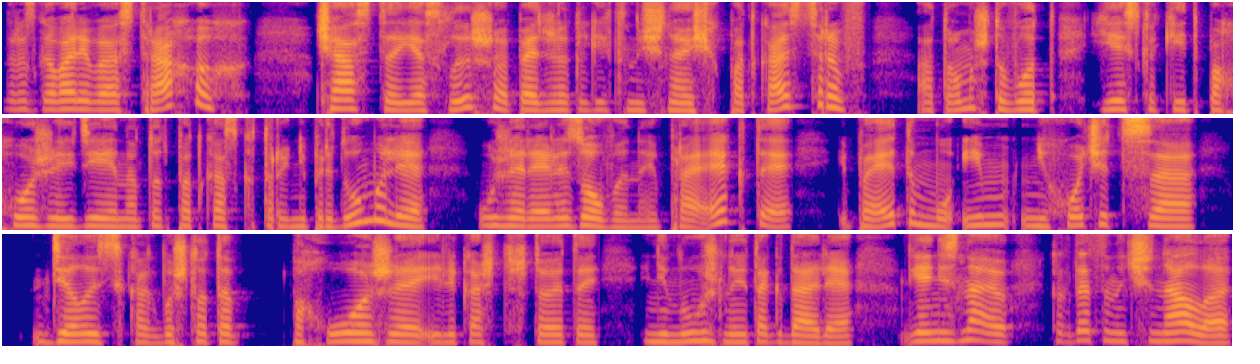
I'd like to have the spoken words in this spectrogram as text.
Разговаривая о страхах, часто я слышу, опять же, каких-то начинающих подкастеров о том, что вот есть какие-то похожие идеи на тот подкаст, который не придумали, уже реализованные проекты, и поэтому им не хочется делать как бы что-то похожее, или кажется, что это не нужно и так далее. Я не знаю, когда ты начинала,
